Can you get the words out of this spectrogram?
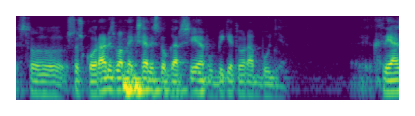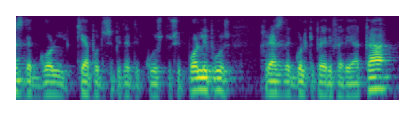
στο, στο σκοράρισμα με εξαίρεση τον Καρσία που μπήκε τώρα μπούνια. Ε, Χρειάζεται γκολ και από τους επιθετικούς τους υπόλοιπους, χρειάζεται γκολ και περιφερειακά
